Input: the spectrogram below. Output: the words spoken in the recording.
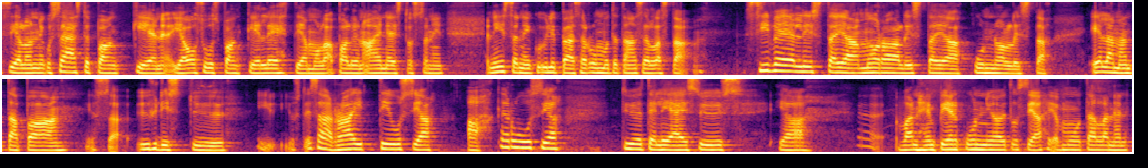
siellä on niin säästöpankkien ja osuuspankkien lehtiä, mulla on paljon aineistossa, niin niissä niin ylipäänsä rummutetaan sellaista siveellistä ja moraalista ja kunnollista elämäntapaa, jossa yhdistyy just saa raittius ja ahkeruus ja työteliäisyys ja vanhempien kunnioitus ja, ja muu tällainen,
